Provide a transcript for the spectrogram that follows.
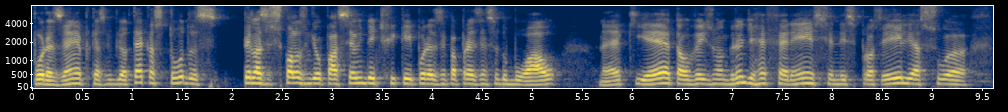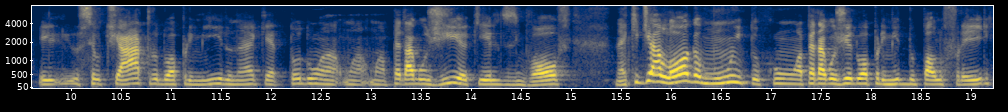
Por exemplo, que as bibliotecas todas pelas escolas onde eu passei, eu identifiquei, por exemplo, a presença do Boal, né, que é talvez uma grande referência nesse processo, ele a sua, ele, o seu teatro do oprimido, né, que é toda uma, uma, uma, pedagogia que ele desenvolve, né, que dialoga muito com a pedagogia do oprimido do Paulo Freire,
